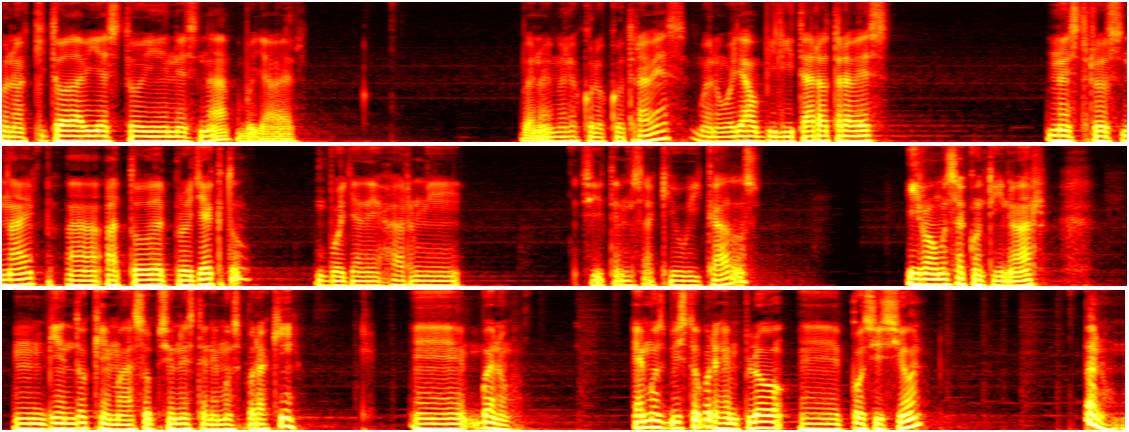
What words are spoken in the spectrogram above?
Bueno, aquí todavía estoy en Snap. Voy a ver. Bueno, ahí me lo coloco otra vez. Bueno, voy a habilitar otra vez nuestro Snipe a, todo el proyecto. Voy a dejar mis ítems aquí ubicados. Y vamos a continuar mm, viendo qué más opciones tenemos por aquí. Eh, bueno, hemos visto, por ejemplo, eh, posición. Bueno,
